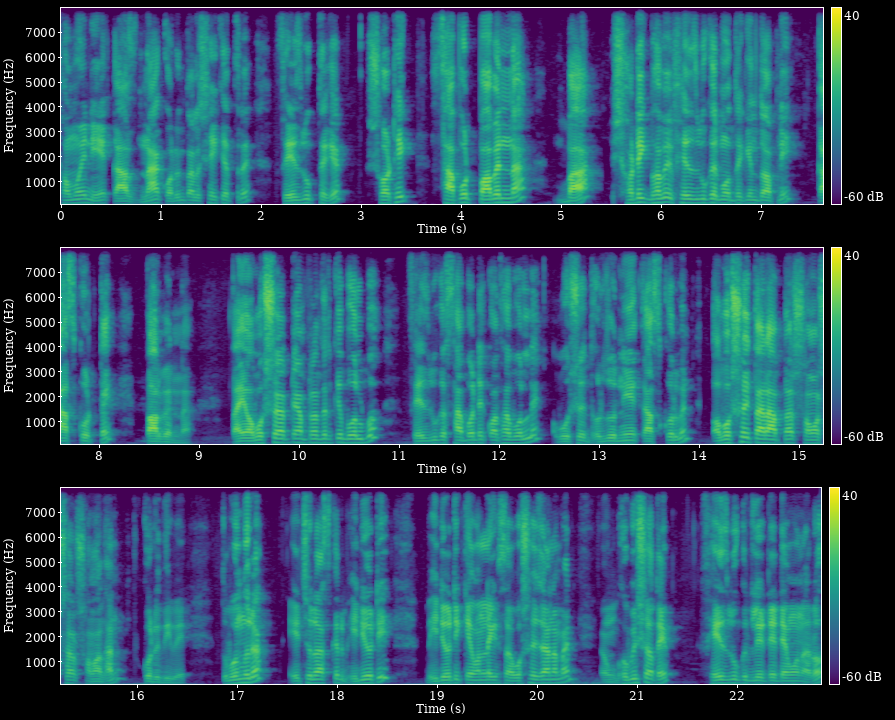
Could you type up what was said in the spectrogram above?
সময় নিয়ে কাজ না করেন, তাহলে সেই ক্ষেত্রে ফেসবুক থেকে সঠিক সাপোর্ট পাবেন না বা সঠিকভাবে ফেসবুকের মধ্যে কিন্তু আপনি কাজ করতে পারবেন না। তাই অবশ্যই আপনি আপনাদেরকে বলব ফেসবুকের সাপোর্টে কথা বললে অবশ্যই ধৈর্য নিয়ে কাজ করবেন, অবশ্যই তারা আপনার সমস্যার সমাধান করে দিবে। তো বন্ধুরা, এই ছিল আজকের ভিডিওটি। ভিডিওটি কেমন লেগেছে অবশ্যই জানাবেন এবং ভবিষ্যতে ফেসবুক রিলেটেড এমন আরও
